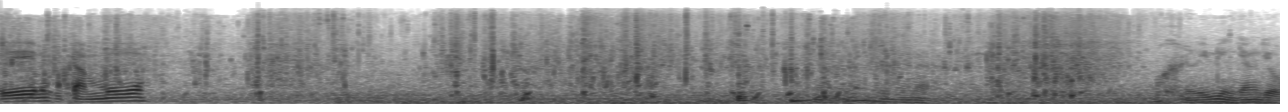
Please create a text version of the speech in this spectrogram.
เอ๊ะมันสิต่ำมู อย่างเดียว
